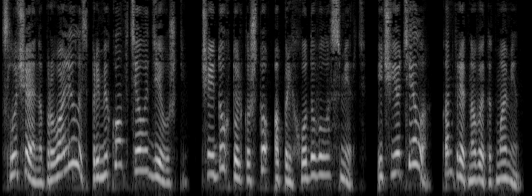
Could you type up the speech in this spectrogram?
случайно провалилась прямиком в тело девушки, чей дух только что оприходовала смерть, и чье тело, конкретно в этот момент,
